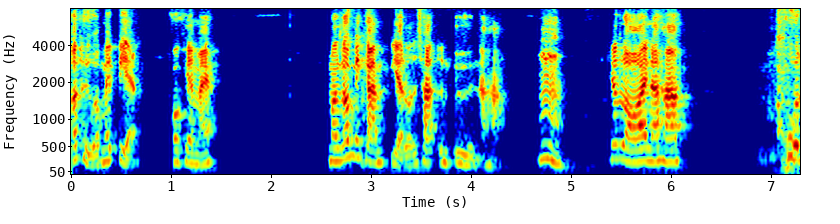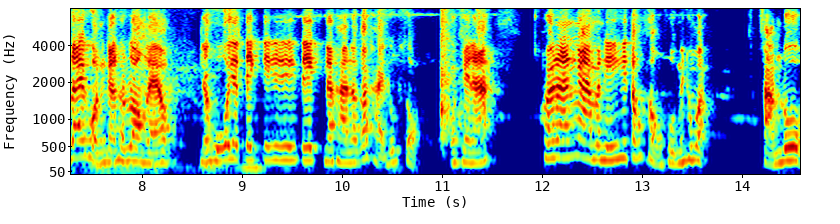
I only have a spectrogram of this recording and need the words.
ก็ถือว่าไม่เปลี่ยน โอเคไหมมันก็มีการเปลี่ยนรสชาติอื่นๆนะคะ อืม เรียบร้อยนะคะ ครูได้ผลการทดลองแล้ว เดี๋ยวครูก็จะติ๊กติ๊กติ๊กติ๊กนะคะ แล้วก็ถ่ายรูปส่ง โอเคนะ เพราะฉะนั้นงานวันนี้ที่ต้องส่งครูมีทั้งหมดสามรูป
